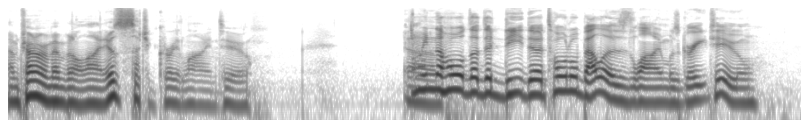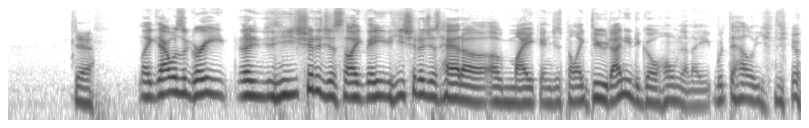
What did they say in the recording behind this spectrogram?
I'm trying to remember the line. It was such a great line too. I mean, the whole the the the, the total Bella's line was great too. yeah, Like that was a great. Uh, he should have just like they. He should have just had a, a mic and just been like, "Dude, I need to go home tonight. What the hell are you do?"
